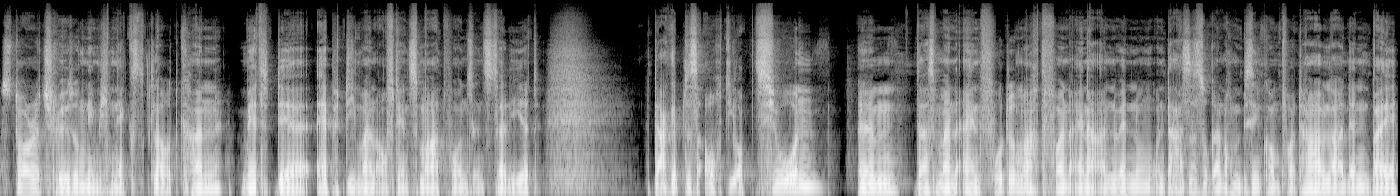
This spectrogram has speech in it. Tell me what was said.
Storage-Lösung, nämlich Nextcloud, kann mit der App, die man auf den Smartphones installiert. Da gibt es auch die Option, ähm, dass man ein Foto macht von einer Anwendung und da ist es sogar noch ein bisschen komfortabler, denn bei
